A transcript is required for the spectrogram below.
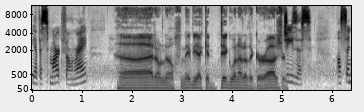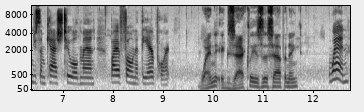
You have a smartphone, right? Uh, I don't know. Maybe I could dig one out of the garage or. Jesus. I'll send you some cash too, old man. Buy a phone at the airport. When exactly is this happening? When?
